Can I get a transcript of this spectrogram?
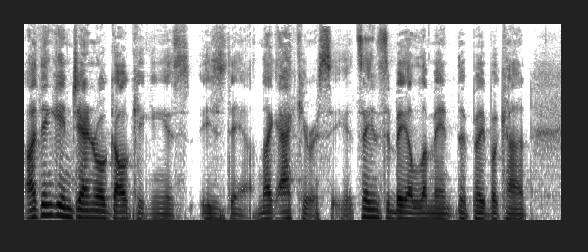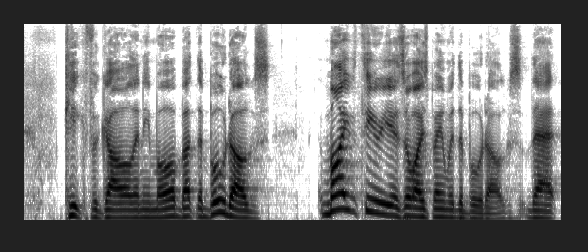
I think in general, goal kicking is is down. Like accuracy, it seems to be a lament that people can't kick for goal anymore. But the Bulldogs, my theory has always been with the Bulldogs that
